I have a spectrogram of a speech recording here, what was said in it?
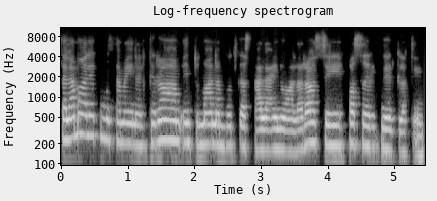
السلام عليكم مستمعينا الكرام أنتم معنا بودكاست على عيني وعلى راسي فصل 32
